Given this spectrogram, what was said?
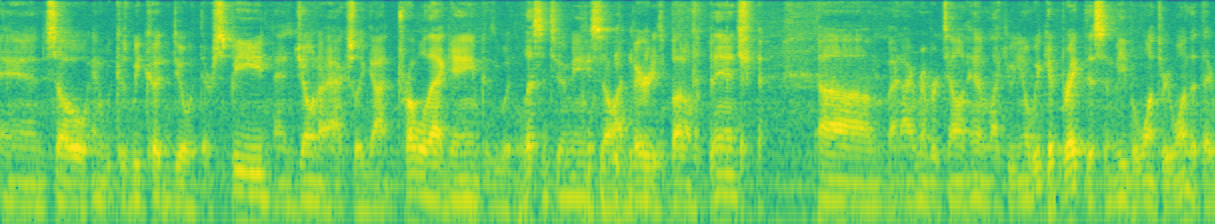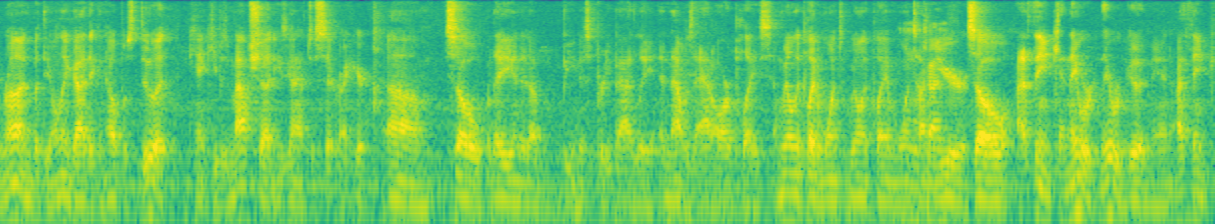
and so and because we couldn't deal with their speed, and Jonah actually got in trouble that game because he wouldn't listen to me, so I buried his butt on the bench. Um, and I remember telling him like, you know, we could break this amoeba one three one that they run, but the only guy that can help us do it can't keep his mouth shut, and he's gonna have to sit right here. Um, so they ended up beating us pretty badly, and that was at our place, and we only played them one. We only play them one time a year. So I think, and they were they were good, man. I think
